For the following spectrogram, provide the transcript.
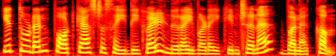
இத்துடன் பாட்காஸ்ட் செய்திகள் நிறைவடைகின்றன. வணக்கம்.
